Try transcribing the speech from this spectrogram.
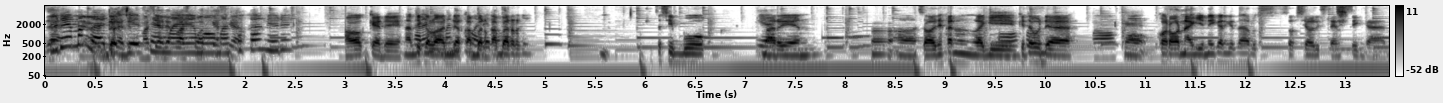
Zah, Yaudah emang ya nggak ada udah. Masih yang yang mau masuk kan yaudah. Oke deh. Nanti kalau ada kabar-kabar kita sibuk Iya. kemarin. Heeh, soalnya kan lagi Oh, kita udah Oh, Oke. mau corona gini kan kita harus social distancing kan.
